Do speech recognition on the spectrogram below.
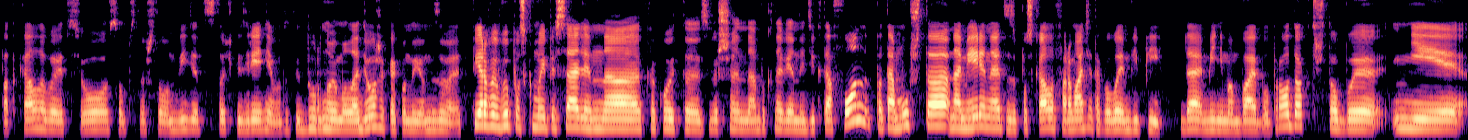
подкалывает все, собственно, что он видит с точки зрения вот этой дурной молодежи, как он ее называет. Первый выпуск мы писали на какой-то совершенно обыкновенный диктофон, потому что намеренно это запускало в формате такого MVP, да, Minimum Viable Product, чтобы не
